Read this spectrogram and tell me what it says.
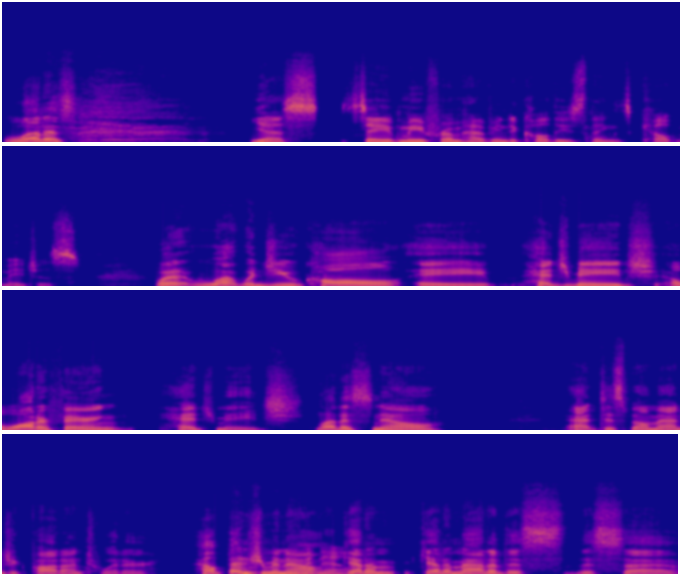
let us. Yes, save me from having to call these things kelp mages. what what would you call a hedge mage, a waterfaring hedge mage? Let us know at Dispel Magic Pod on Twitter. Help Benjamin out. Get him get him out of this this uh,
